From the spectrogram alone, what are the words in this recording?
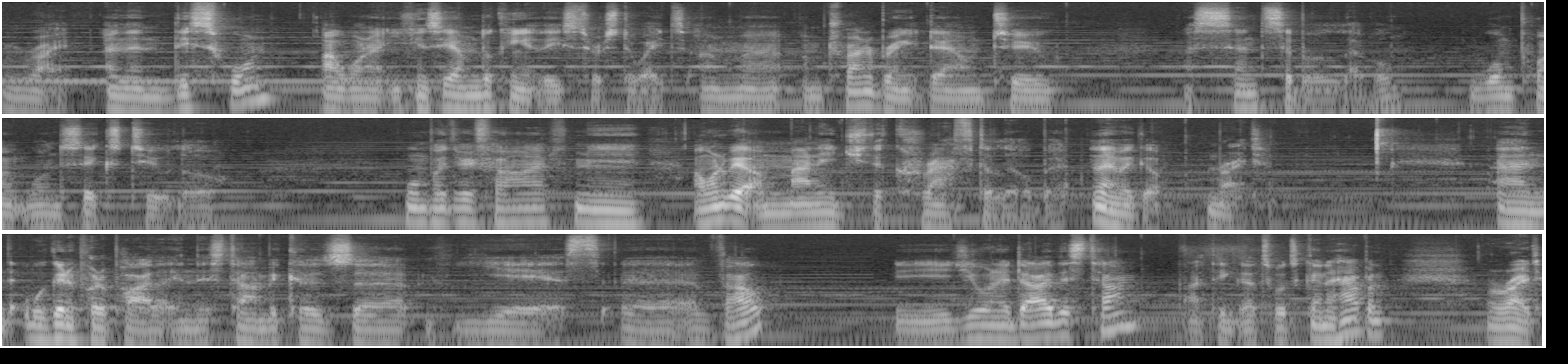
Right, and then this one, I want to. You can see I'm looking at these thruster weights. I'm uh, I'm trying to bring it down to a sensible level. 1.16 too low. 1.35. Meh. I want to be able to manage the craft a little bit. There we go. Right. And we're going to put a pilot in this time because, uh, yes. Uh, Val, do you want to die this time? I think that's what's going to happen. Right,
